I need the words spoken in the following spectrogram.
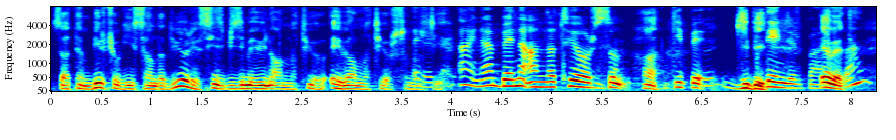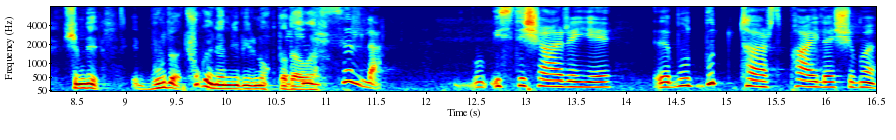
Zaten birçok insan da diyor ya siz bizim evini anlatıyor, evi anlatıyorsunuz evet, diye. aynen beni anlatıyorsun Ha, gibi, gibi. denir bazen. Evet. Şimdi e, burada çok önemli bir nokta E da şimdi var. sırla bu istişareyi, e, bu, bu tarz paylaşımı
